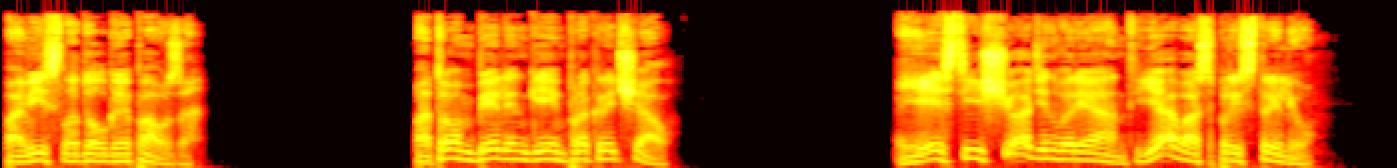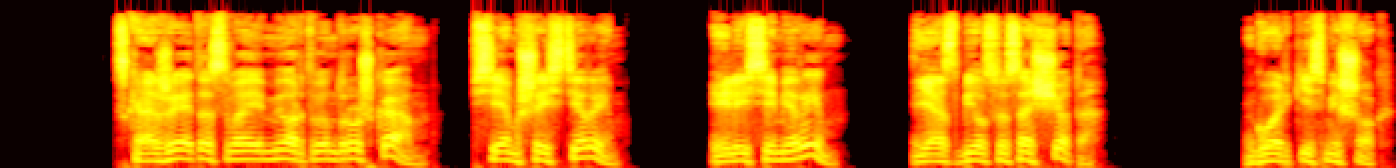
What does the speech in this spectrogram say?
Повисла долгая пауза. Потом Беллингейм прокричал. «Есть еще один вариант, я вас пристрелю. Скажи это своим мертвым дружкам, всем шестерым. Или семерым. Я сбился со счета. Горький смешок.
